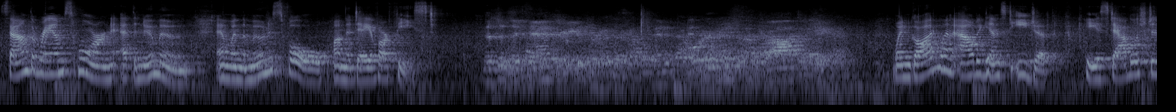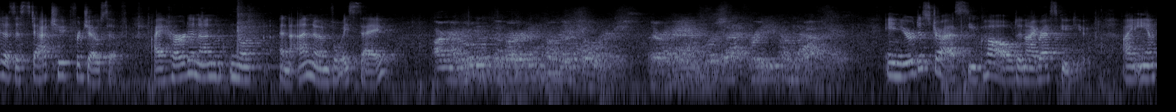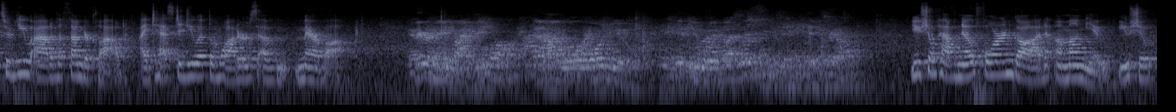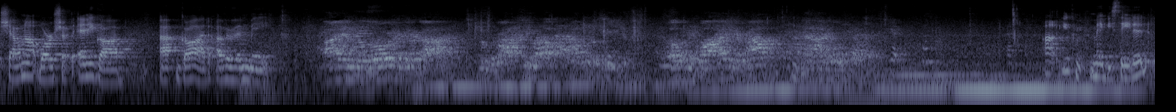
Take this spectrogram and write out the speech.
Sound the ram's horn at the new moon, and when the moon is full on the day of our feast. This is the January and the ordinance of God to When God went out against Egypt, he established it as a statute for Joseph. I heard an, unknown, an unknown voice say, I removed the burden from their shoulders. Their hands were set free from the basket. In your distress you called, and I rescued you. I answered you out of a thundercloud. I tested you at the waters of Meribah. Hear me, my people, and I will warn you. If you would but listen to me, Israel. You shall have no foreign God among you. You shall, shall not worship any God, uh, God other than me. I am the Lord your God, who brought you up out of Egypt. Open wide your mouth, and I will. Uh, you can maybe seated.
